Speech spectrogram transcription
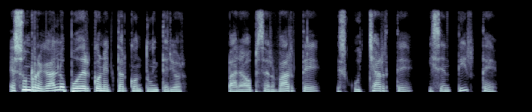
Es un regalo poder conectar con tu interior, para observarte, escucharte y sentirte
